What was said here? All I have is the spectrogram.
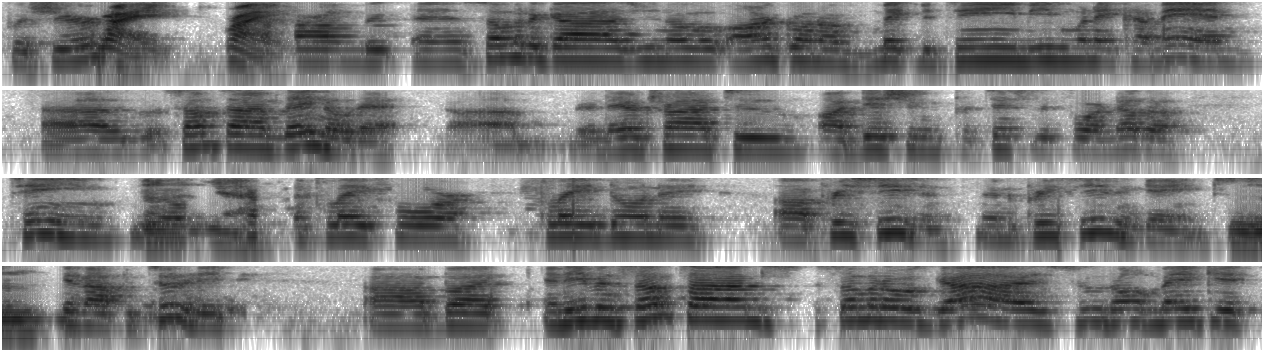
for sure right? Right. um and some of the guys you know aren't going to make the team even when they come in uh sometimes they know that um, and they're trying to audition potentially for another team you know Mhm, yeah. and play for play during the uh, preseason in the preseason games. So Mhm. get an opportunity. Uh, but and even sometimes some of those guys who don't make it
